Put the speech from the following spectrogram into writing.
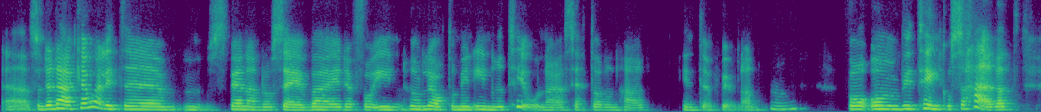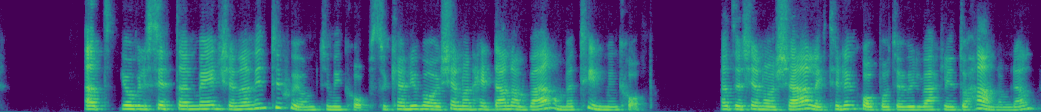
Eh, Så det där kan vara lite mm, spännande att se. Vad är det för in, hur låter min inre ton när jag sätter den här intentionen? Mm. För om vi tänker så här att, att jag vill sätta en medkännande intention till min kropp så kan det ju vara att jag känner en helt annan värme till min kropp. Att jag känner en kärlek till en kropp och att jag vill verkligen ta hand om den.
